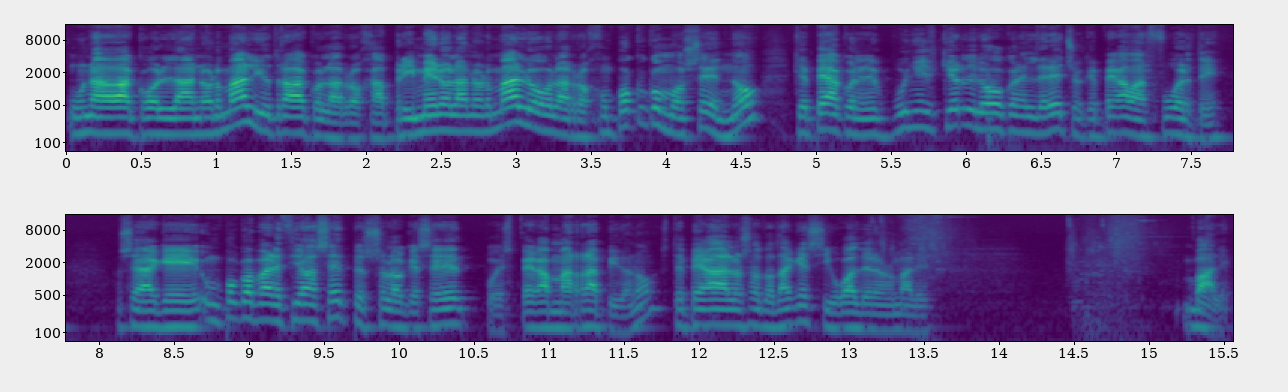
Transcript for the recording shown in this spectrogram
Una va con la normal y otra va con la roja. Primero la normal, luego la roja. Un poco como Seth, ¿no? Que pega con el puño izquierdo y luego con el derecho Que pega más fuerte. O sea que un poco parecido a Seth Pero solo que Seth, pues pega más rápido, ¿no? Este pega los autoataques igual de normales. Vale,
